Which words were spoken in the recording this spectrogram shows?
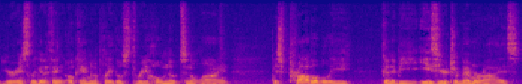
you're instantly going to think, okay, I'm going to play those three whole notes in a line, is probably going to be easier to memorize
